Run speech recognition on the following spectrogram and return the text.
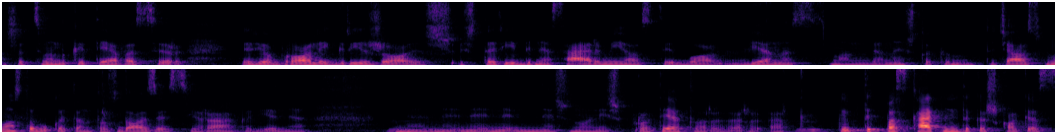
Aš atsimenu, kai tėvas ir, ir jo broliai grįžo iš, iš tarybinės armijos, tai buvo vienas, man viena iš tokių didžiausių nuostabų, kad ten tos dozės yra, kad jie ne, ne, ne, ne, ne, nežinau, neišprotėtų ar, ar, ar kaip, tik paskatinti kažkokias,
